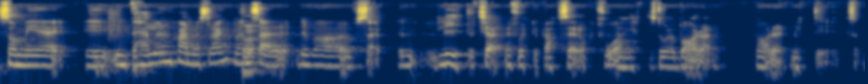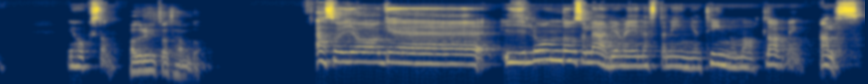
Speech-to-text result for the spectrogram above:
som är, är inte heller en stjärnrestaurang, men Nej. så här, det var så här, ett litet kök med 40 platser och två jättestora barer, barer mitt i, liksom, i Hoxton. Hade du hittat hem då? Alltså jag, eh, i London så lärde jag mig nästan ingenting om matlagning alls.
